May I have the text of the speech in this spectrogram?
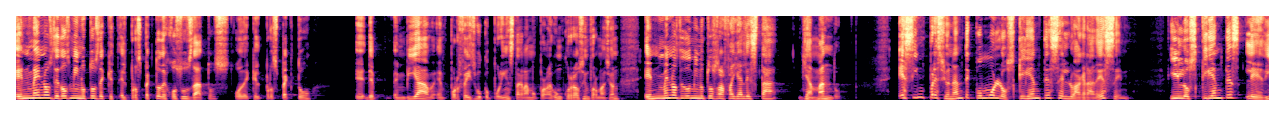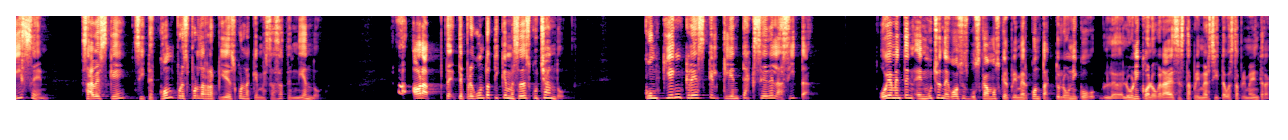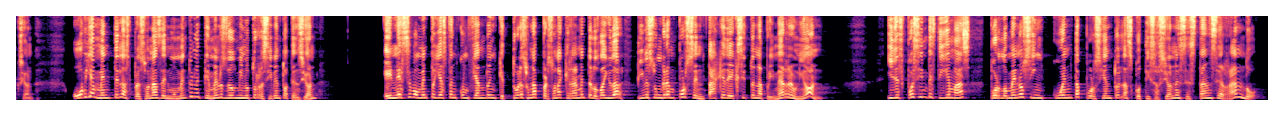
En menos de dos minutos de que el prospecto dejó sus datos o de que el prospecto eh, envía por Facebook o por Instagram o por algún correo su información, en menos de dos minutos Rafa ya le está llamando. Es impresionante cómo los clientes se lo agradecen y los clientes le dicen, ¿sabes qué? Si te compro es por la rapidez con la que me estás atendiendo. Ahora, te, te pregunto a ti que me estás escuchando, ¿con quién crees que el cliente accede a la cita? Obviamente en, muchos negocios buscamos que el primer contacto, lo único, lo único a lograr es esta primera cita o esta primera interacción. Obviamente las personas del momento en el que menos de dos minutos reciben tu atención, en ese momento ya están confiando en que tú eres una persona que realmente los va a ayudar. Tienes un gran porcentaje de éxito en la primera reunión. Y después investigué más, por lo menos 50% de las cotizaciones se están cerrando.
